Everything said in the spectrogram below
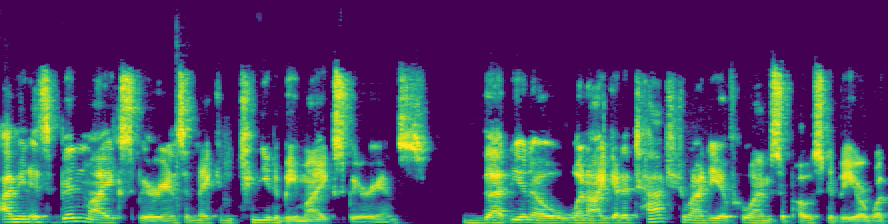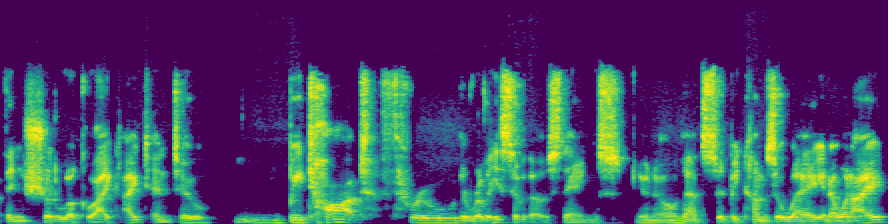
I mean, it's been my experience and may continue to be my experience that, you know, when I get attached to an idea of who I'm supposed to be or what things should look like, I tend to be taught through the release of those things. You know, that's it becomes a way. You know, when I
